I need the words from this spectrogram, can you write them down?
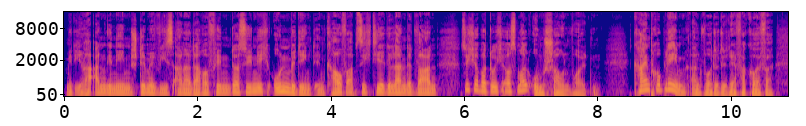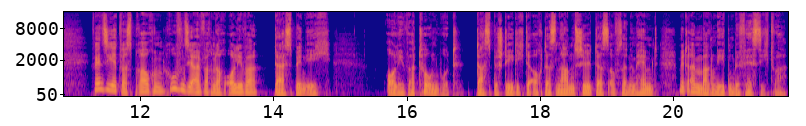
Mit ihrer angenehmen Stimme wies Anna darauf hin, dass sie nicht unbedingt in Kaufabsicht hier gelandet waren, sich aber durchaus mal umschauen wollten. Kein Problem, antwortete der Verkäufer. Wenn Sie etwas brauchen, rufen Sie einfach nach Oliver, das bin ich. Oliver Tonewood. Das bestätigte auch das Namensschild, das auf seinem Hemd mit einem Magneten befestigt war.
